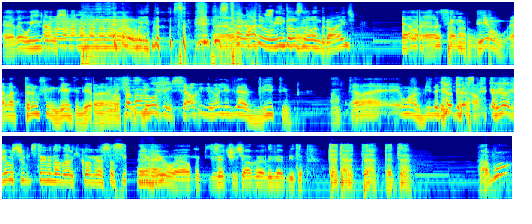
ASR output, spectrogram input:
Ela é o Não, Windows. não, não, não, não, não, não, É não. o Windows. Instalaram o Windows no Android. Ela É, transcendeu, ela transcendeu, entendeu? Ela é uma Ela tá na nuvem. artificial que ganhou livre-arbítrio. Ah, tá. Ela é uma vida Meu Deus, eu já vi um filme de Exterminador que começa assim, viu? É uma inteligência artificial livre-arbítrio. Tá, tá, tá, tá, tá. Tá bom.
